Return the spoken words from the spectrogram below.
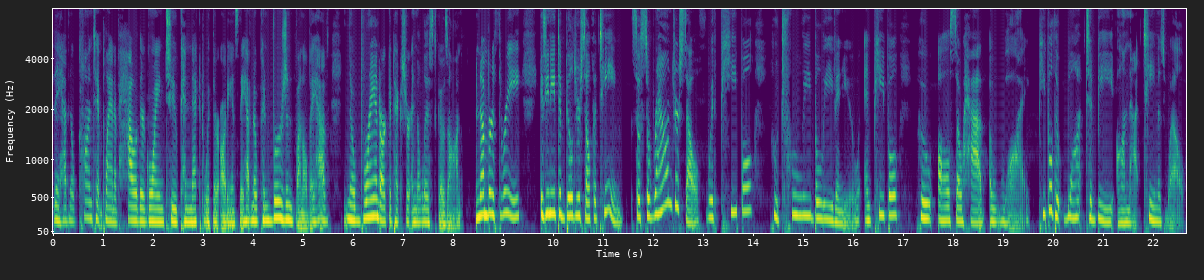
They have no content plan of how they're going to connect with their audience. They have no conversion funnel. They have no brand architecture, and the list goes on. Number three is you need to build yourself a team. So surround yourself with people who truly believe in you and people who also have a why, people that want to be on that team as well.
